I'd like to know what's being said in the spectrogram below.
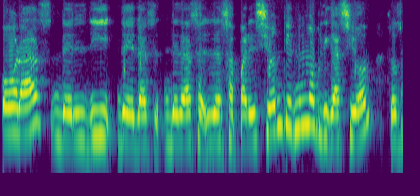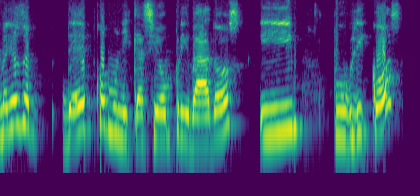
horas del de, la, de, la, desaparición tienen obligación los medios de, comunicación privados y públicos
